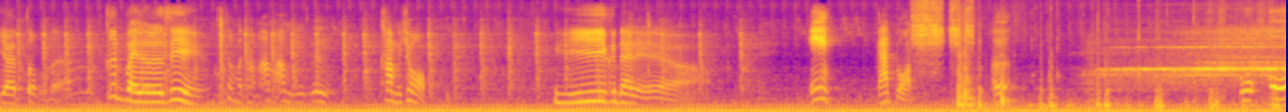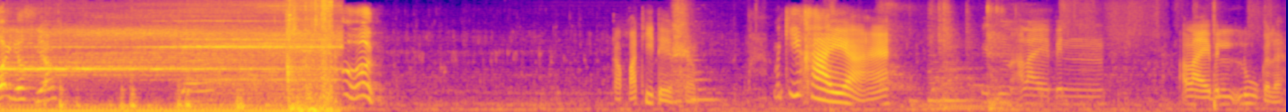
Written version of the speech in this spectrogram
อย่าตกนะขึ้นไปเลยสิจะมาทำอ้ำอ้ำเออข้าไม่ชอบอีขึ้นได้เลยอะเอ๊ะ กัดบอร์ดเออโอ้โอ้ยเดี๋ยวเสียงเออกลับมาที่เดิมครับ เมื่อกี้ใครอะฮะเป็นอะไรเป็นอะไรเป็นลูกกันเลย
